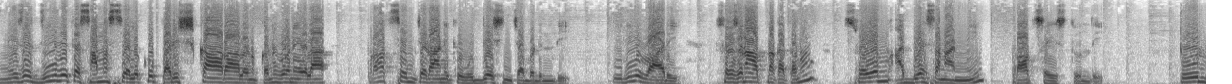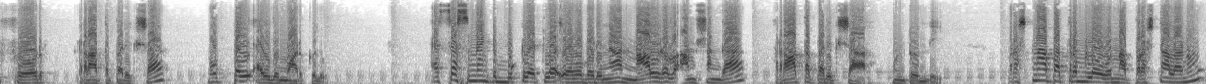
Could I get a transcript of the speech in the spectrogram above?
నిజ జీవిత సమస్యలకు పరిష్కారాలను కనుగొనేలా ప్రోత్సహించడానికి ఉద్దేశించబడింది. ఇది వారి సృజనాత్మకతను స్వయం అభ్యసనాన్ని ప్రోత్సహిస్తుంది. టూల్ ఫోర్ రాత పరీక్ష ముప్పై ఐదు మార్కులు. అసెస్మెంట్ బుక్లెట్లో ఇవ్వబడిన నాలుగవ అంశంగా రాత పరీక్ష ఉంటుంది. ప్రశ్నాపత్రంలో ఉన్న ప్రశ్నలను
